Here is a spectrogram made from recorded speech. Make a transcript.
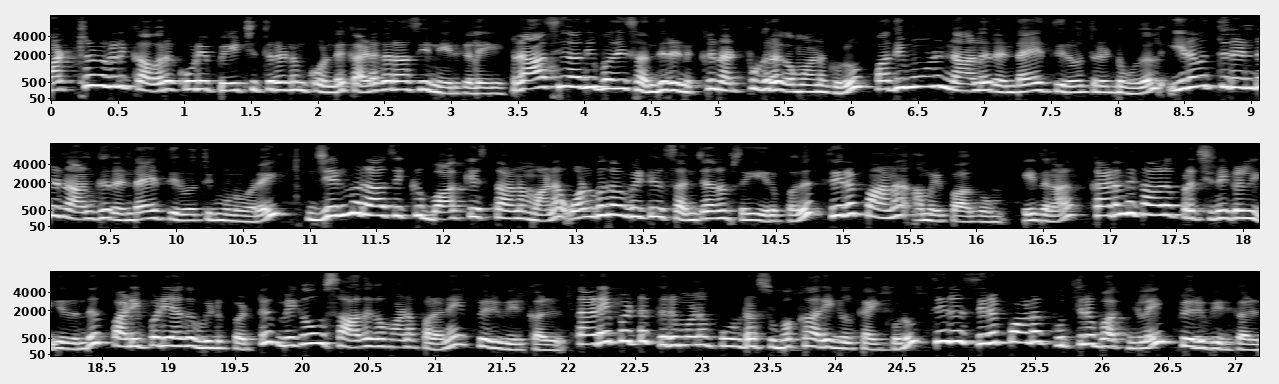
மற்றவர்களை கவரக்கூடிய பேச்சு திறனும் கொண்ட கடகராசி நேர்களே. ராசியாதிபதி சந்திரனுக்கு நட்பு கிரகமான குரு பதிமூணு நாலு ரெண்டாயிரத்தி இருபத்தி ரெண்டு முதல் இருபத்தி ரெண்டு நான்கு ரெண்டாயிரத்தி இருபத்தி மூணு வரை ஜென்ம ராசிக்கு பாக்கியஸ்தானமான ஒன்பதாம் வீட்டில் சஞ்சாரம் செய்ய இருப்பது சிறப்பான அமைப்பாகும். இதனால் கடந்த கால பிரச்சனைகளில் இருந்து படிப்படியாக விடுபட்டு மிகவும் சாதகமான பலனை பெறுவீர்கள். தடைப்பட்ட திருமணம் போன்ற சுபகாரியங்கள் கைகூடும் சிறு சிறப்பான புத்திர பாக்கியங்களை பெறுவீர்கள்.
